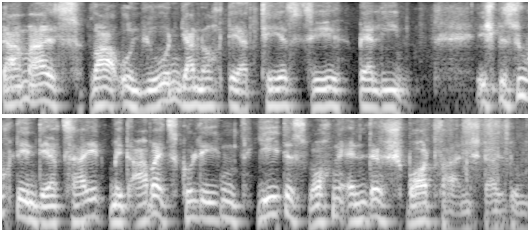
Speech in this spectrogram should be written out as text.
Damals war Union ja noch der TSC Berlin. Ich besuchte in der Zeit mit Arbeitskollegen jedes Wochenende Sportveranstaltungen.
